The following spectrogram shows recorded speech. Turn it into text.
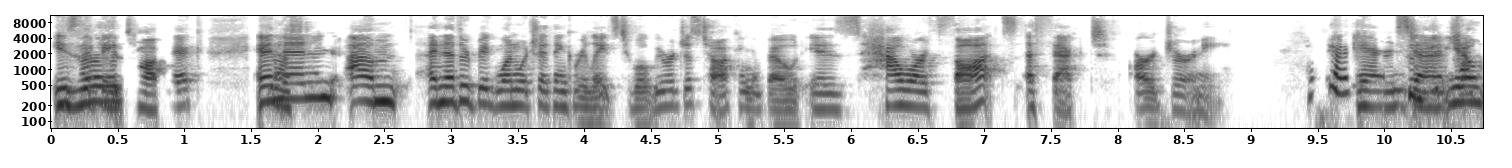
is the big topic. And yes. then um, another big one, which I think relates to what we were just talking about, is how our thoughts affect our journey. Okay. And, so uh, you know,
